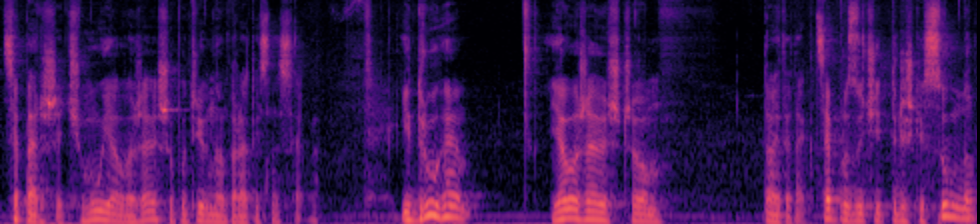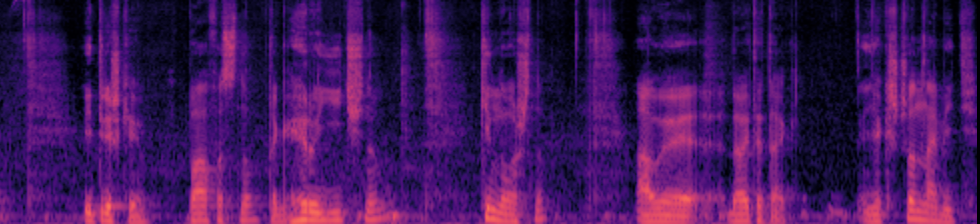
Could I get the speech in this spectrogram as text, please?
Це перше, чому я вважаю, що потрібно опиратись на себе. І друге, я вважаю, що давайте так, це прозвучить трішки сумно і трішки пафосно, так героїчно, кіношно. Але давайте так, якщо навіть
